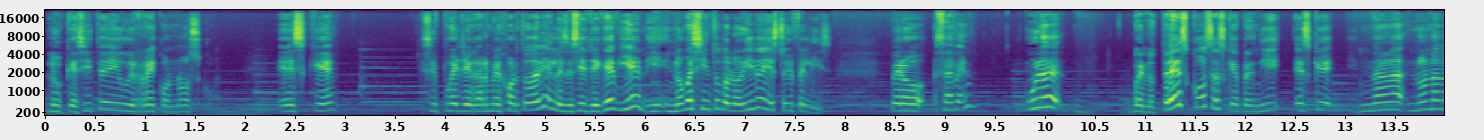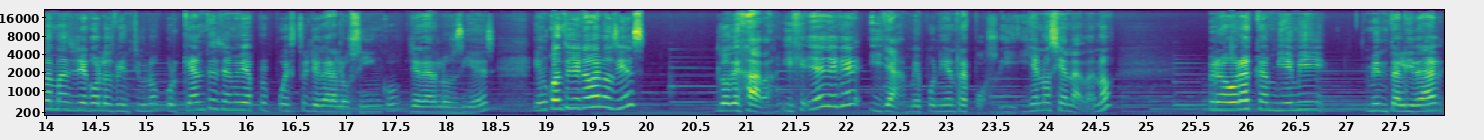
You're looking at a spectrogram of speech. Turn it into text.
lo que sí te digo y reconozco es que se puede llegar mejor todavía. Les decía, llegué bien y, no me siento dolorida y estoy feliz. Pero, ¿saben? Una, bueno, tres cosas que aprendí es que nada, no nada más llegó a los 21, porque antes ya me había propuesto llegar a los 5, llegar a los 10, y en cuanto llegaba a los 10, lo dejaba. Y ya llegué y ya, me ponía en reposo y, y ya no hacía nada, ¿no? Pero ahora cambié mi mentalidad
